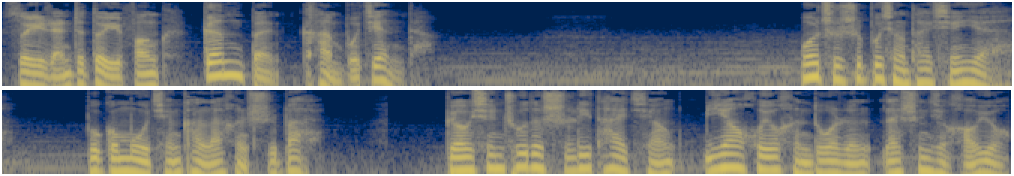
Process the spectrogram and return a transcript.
虽然这对方根本看不见他。我只是不想太显眼，不过目前看来很失败，表现出的实力太强，一样会有很多人来申请好友。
